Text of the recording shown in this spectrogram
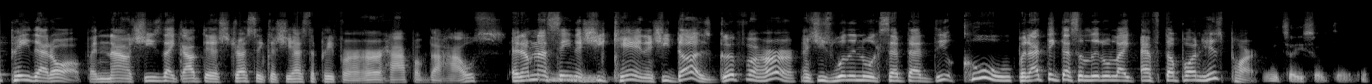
could pay that off, and now she's like out there stressing because she has to pay for her half of the house. And I'm not saying that she mm. can, and she does. Good for her, and she's willing to accept that deal. Cool, but I think that's a little like effed up on his part. Let me tell you something. If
